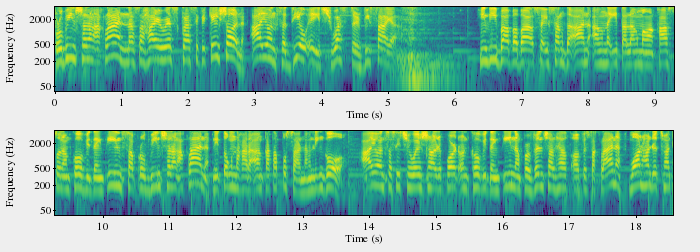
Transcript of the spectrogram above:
Probinsya ng Aklan nasa high-risk classification ayon sa DOH Western Visayas. Hindi bababa sa isang daan ang naitalang mga kaso ng COVID-19 sa probinsya ng Aklan nitong nakaraang katapusan ng linggo. Ayon sa Situational Report on COVID-19 ng Provincial Health Office Aklan, 125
